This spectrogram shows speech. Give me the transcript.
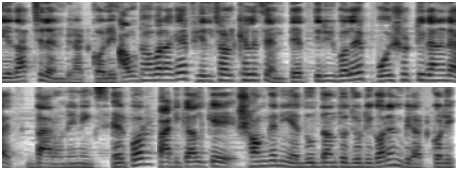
দিয়ে যাচ্ছিলেন বিরাট কোহলি। আউট হবার আগে ফিল শট খেলেছেন তেত্রিশ বলে পঁয়ষট্টি রানের এক দারুণ ইনিংস। এরপর পাটিকালকে সঙ্গে নিয়ে দুর্দান্ত জুটি করেন বিরাট কোহলি।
